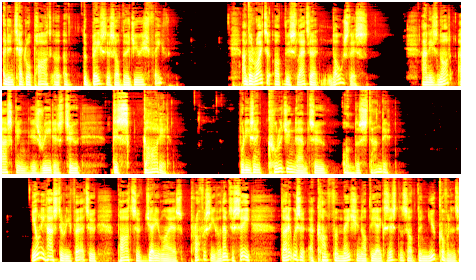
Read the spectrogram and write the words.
an integral part of, the basis of their Jewish faith. And the writer of this letter knows this, and he's not asking his readers to discard it, but he's encouraging them to understand it. He only has to refer to parts of Jeremiah's prophecy for them to see that it was a, confirmation of the existence of the new covenant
